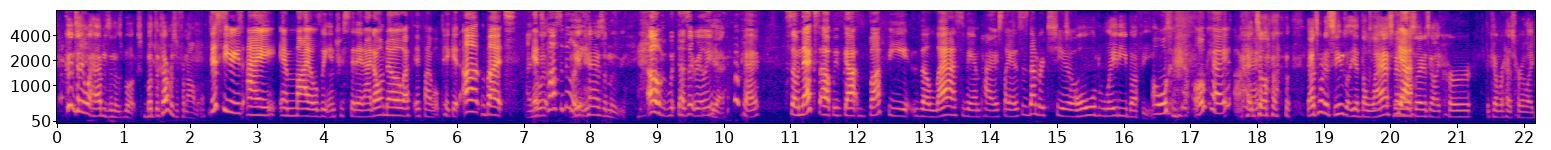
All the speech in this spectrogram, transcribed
couldn't tell you what happens in those books, but the covers are phenomenal. This series I am mildly interested in. I don't know if, if I will pick it up, but I know it's a it- possibility. It has a movie. oh, does it really? Yeah. Okay. So next up, we've got Buffy, the Last Vampire Slayer. This is number two. Old Lady Buffy. Oh, okay. All don't, that's what it seems like. Yeah, the last Yeah. Vampire Slayer's got like her. The cover has her like.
